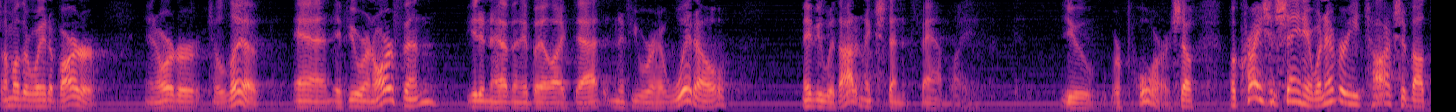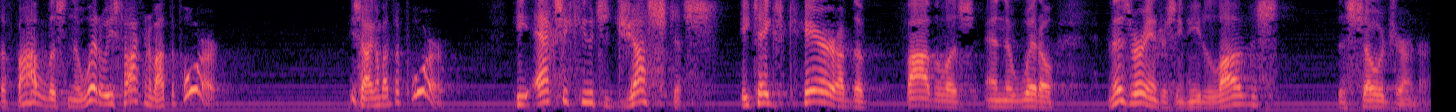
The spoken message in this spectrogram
some other way to barter in order to live. And if you were an orphan, you didn't have anybody like that. And if you were a widow, maybe without an extended family, you were poor. So, what Christ is saying here, whenever he talks about the fatherless and the widow, he's talking about the poor. He's talking about the poor. He executes justice. He takes care of the fatherless and the widow. And this is very interesting. He loves the sojourner.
